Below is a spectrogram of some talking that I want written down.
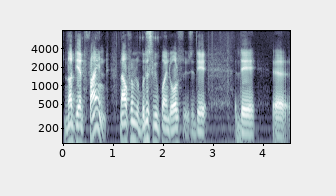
not yet find. Now, from the Buddhist viewpoint, also, you see they they uh,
